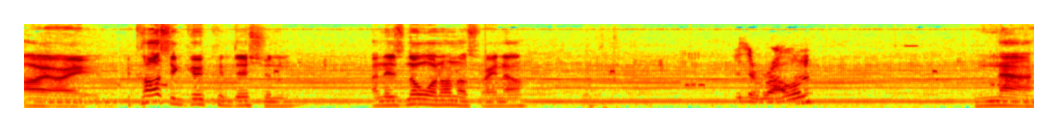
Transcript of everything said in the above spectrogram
Alright, alright. The car's in good condition. And there's no one on us right now. Is it Rowan? Nah.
